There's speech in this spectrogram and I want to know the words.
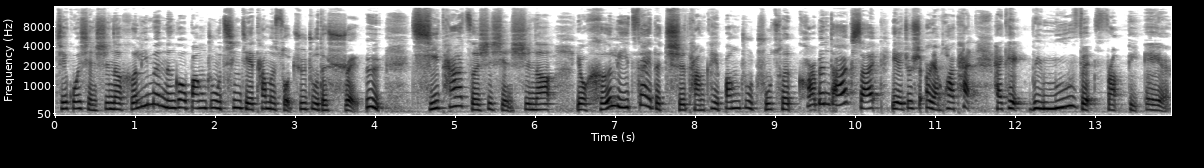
结果显示呢，河狸们能够帮助清洁他们所居住的水域，其他则是显示呢，有河狸在的池塘可以帮助储存 carbon dioxide，也就是二氧化碳，还可以 remove it from the air。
